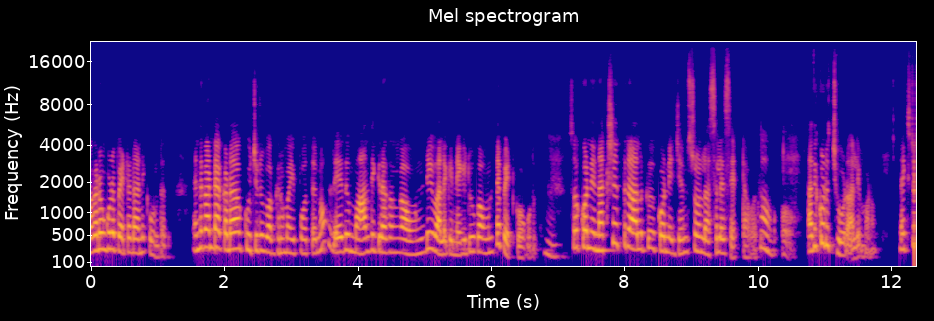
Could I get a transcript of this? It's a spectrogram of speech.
పగడం కూడా పెట్టడానికి ఉండదు. ఎందుకంటే అక్కడ కుచుడు వగ్రం అయిపోతేనో లేదు మాంది గ్రహంగా ఉండి వాళ్ళకి నెగిటివ్గా ఉంటే పెట్టుకోకూడదు. సో కొన్ని నక్షత్రాలకు కొన్ని జెమ్ స్టోన్లు అసలే సెట్ అవ్వదు. అది కూడా చూడాలి మనం నెక్స్ట్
